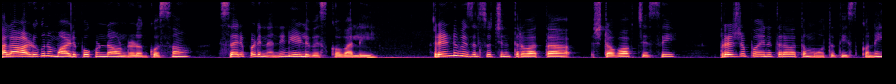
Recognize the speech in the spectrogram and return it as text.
అలా అడుగున మాడిపోకుండా ఉండడం కోసం సరిపడినన్ని నీళ్ళు వేసుకోవాలి. రెండు విజిల్స్ వచ్చిన తర్వాత స్టవ్ ఆఫ్ చేసి ప్రెషర్ పోయిన తర్వాత మూత తీసుకొని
